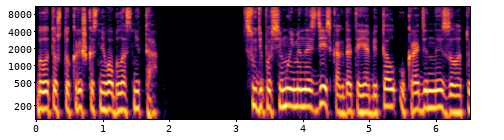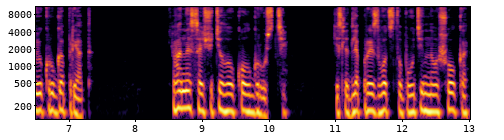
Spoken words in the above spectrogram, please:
было то, что крышка с него была снята. Судя по всему, именно здесь когда-то я обитал украденный золотой кругопряд. Ванесса ощутила укол грусти. Если для производства паутинного шелка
